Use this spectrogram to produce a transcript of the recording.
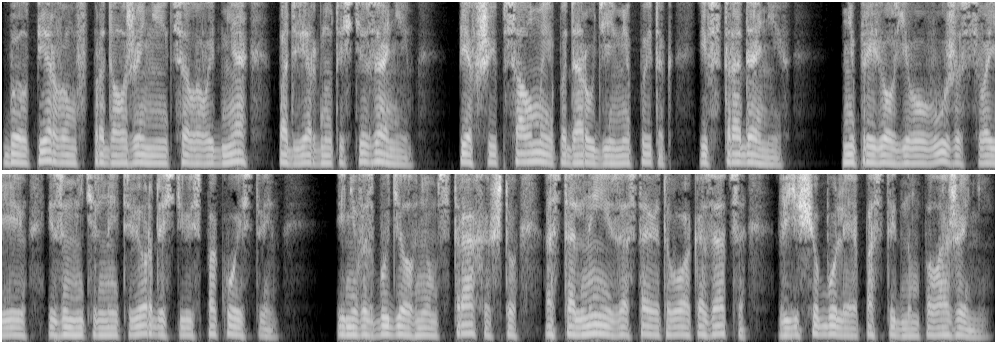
был первым в продолжении целого дня подвергнут истязаниям, певший псалмы под орудиями пыток и в страданиях, не привел его в ужас своей изумительной твердостью и спокойствием, и не возбудил в нем страха, что остальные заставят его оказаться в еще более постыдном положении.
